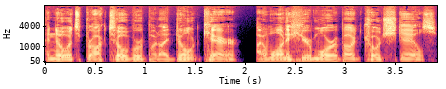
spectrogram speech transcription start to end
I know it's Brocktober, but I don't care. I want to hear more about Coach Scales.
